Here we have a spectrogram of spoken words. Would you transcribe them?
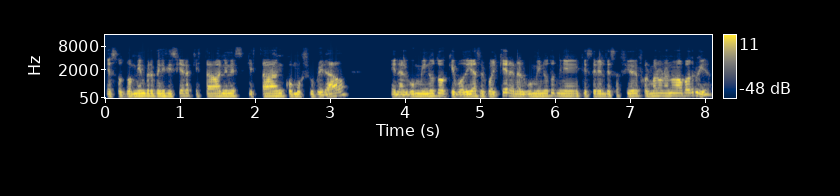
esos dos miembros beneficiarios que estaban, en que estaban como superados, en algún minuto, que podía ser cualquiera, en algún minuto tenía que ser el desafío de formar una nueva patrulla.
